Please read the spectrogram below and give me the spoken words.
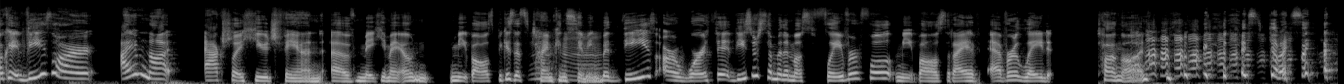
Okay, these are, I am not actually a huge fan of making my own meatballs because it's time consuming, Mhm. but these are worth it. These are some of the most flavorful meatballs that I have ever laid tongue on. Can I say that?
